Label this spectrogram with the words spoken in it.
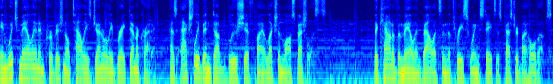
in which mail in and provisional tallies generally break Democratic, has actually been dubbed blue shift by election law specialists. The count of the mail in ballots in the three swing states is pestered by holdups.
